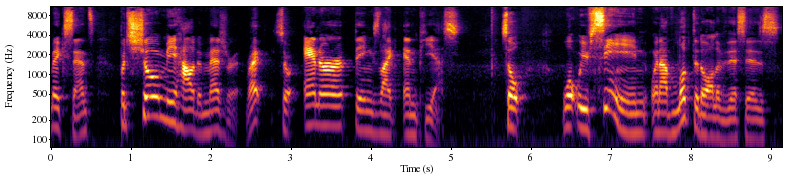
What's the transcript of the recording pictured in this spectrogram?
makes sense, but show me how to measure it, right? So enter things like NPS. So what we've seen when I've looked at all of this is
